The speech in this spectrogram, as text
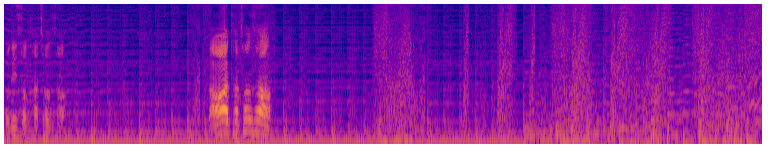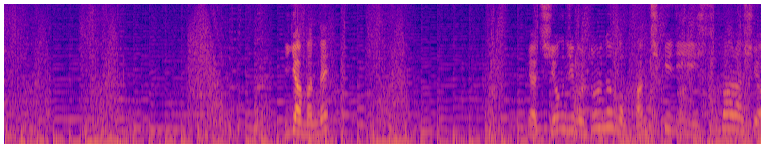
어딨어, 타천사. 나와, 타천사! 이게 안 맞네? 야 지형집을 뚫는 건 반칙이지 스바라시야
